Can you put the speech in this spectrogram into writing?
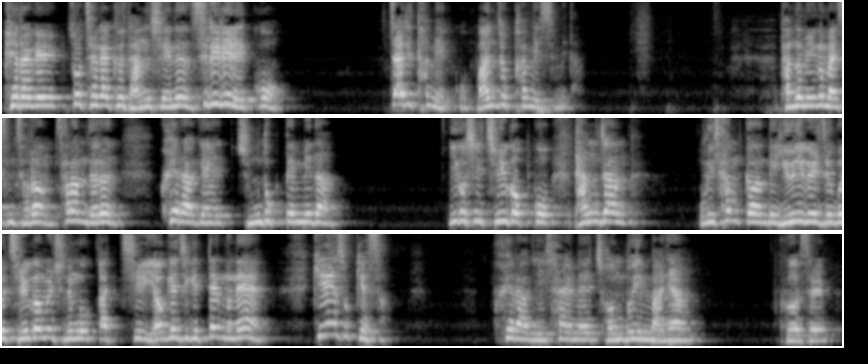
쾌락을 쫓아갈 그 당시에는 스릴이 있고 짜릿함이 있고 만족함이 있습니다. 방금 읽은 말씀처럼 사람들은 쾌락에 중독됩니다. 이것이 즐겁고 당장 우리 삶 가운데 유익을 주고 즐거움을 주는 것 같이 여겨지기 때문에 계속해서 쾌락이 삶의 전부인 마냥 그것을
